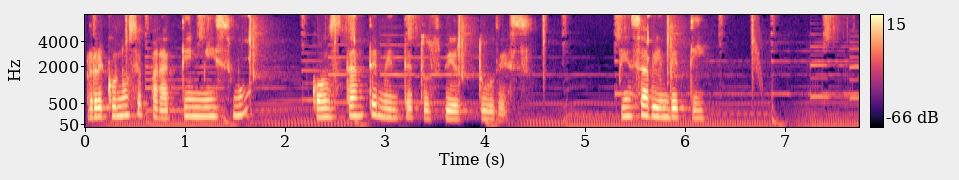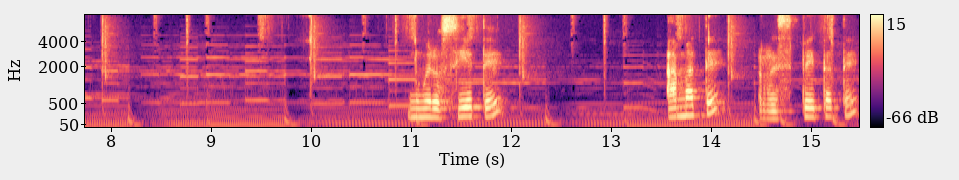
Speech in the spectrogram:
Reconoce para ti mismo constantemente tus virtudes. Piensa bien de ti. Número 7. Ámate, respétate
